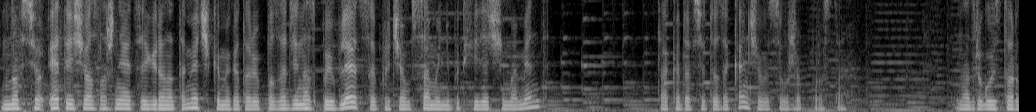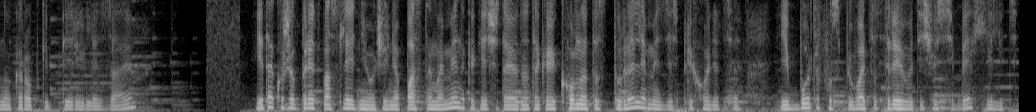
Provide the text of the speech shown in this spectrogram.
Но все это еще осложняется и гранатометчиками, которые позади нас появляются, причем в самый неподходящий момент. Так, когда все это заканчивается, уже просто на другую сторону коробки перелезаю. Итак, уже предпоследний очень опасный момент, как я считаю, это такая комната с турелями здесь приходится, и ботов успевать отстреливать еще себя хилить.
